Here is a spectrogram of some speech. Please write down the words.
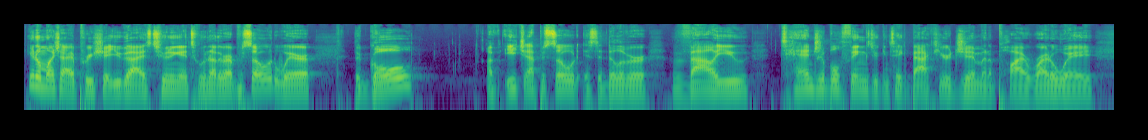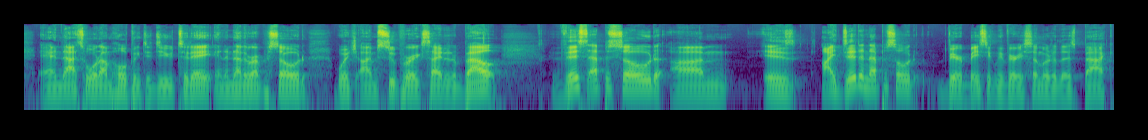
you know much I appreciate you guys tuning in to another episode where the goal of each episode is to deliver value tangible things you can take back to your gym and apply right away. And that's what I'm hoping to do today in another episode, which I'm super excited about. This episode um, is, I did an episode very basically very similar to this back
